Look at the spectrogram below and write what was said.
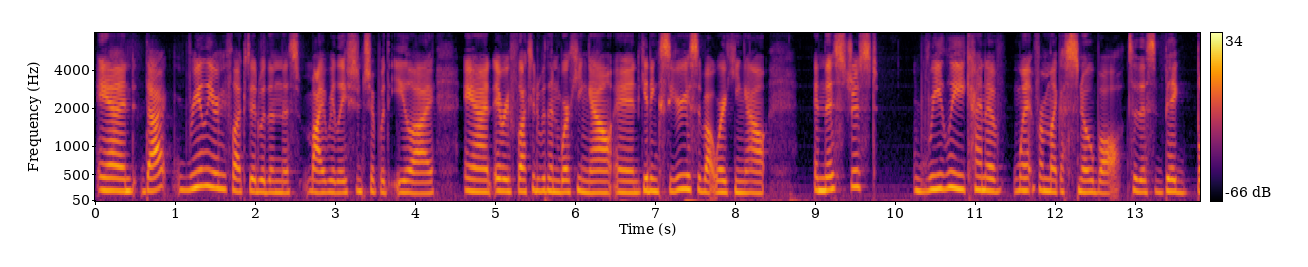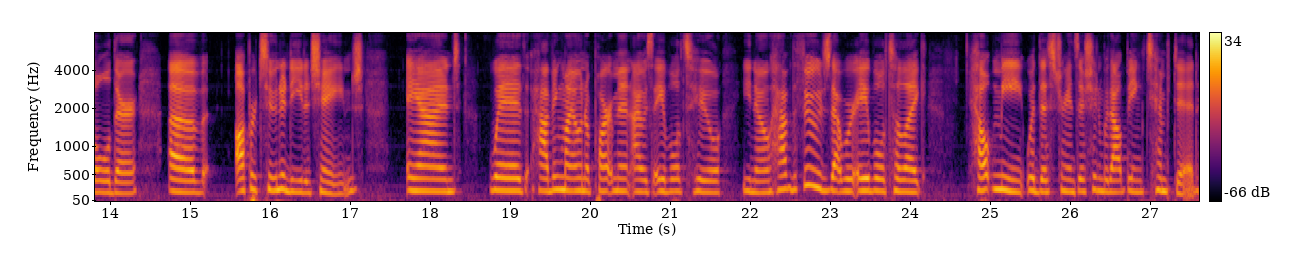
And that really reflected within this my relationship with Eli and it reflected within working out and getting serious about working out. And this just really kind of went from like a snowball to this big boulder of opportunity to change. And with having my own apartment, I was able to, you know, have the foods that were able to like help me with this transition without being tempted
